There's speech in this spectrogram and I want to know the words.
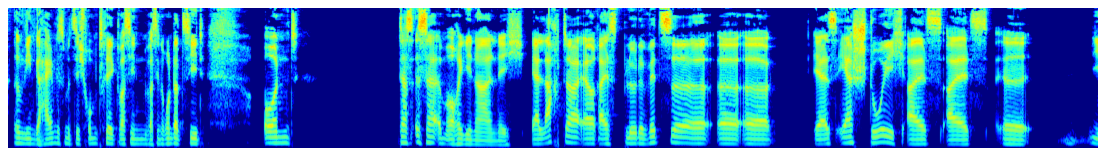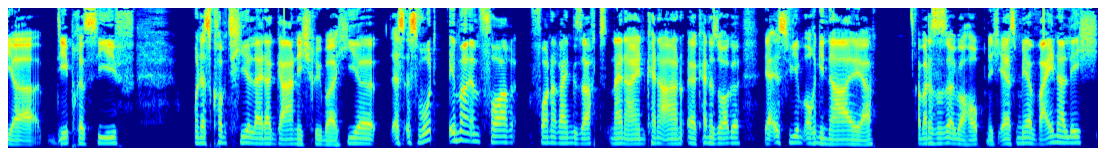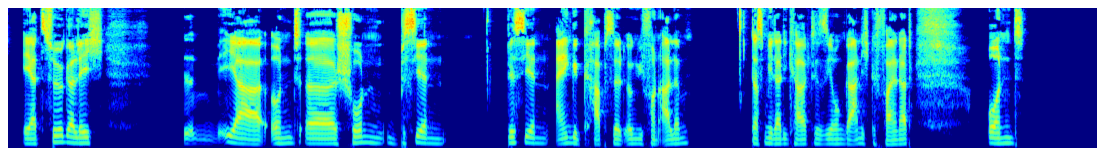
irgendwie ein Geheimnis mit sich rumträgt, was ihn, was ihn runterzieht. Und das ist er im Original nicht. Er lacht da, er reißt blöde Witze, äh, äh, er ist eher stoisch als als äh, ja, depressiv. Und das kommt hier leider gar nicht rüber. Hier, es, es wurde immer im Vor, vornherein gesagt, nein, nein, keine Ahnung, äh, keine Sorge, der ist wie im Original, ja. Aber das ist er überhaupt nicht. Er ist mehr weinerlich, eher zögerlich, äh, ja, und äh, schon ein bisschen, bisschen eingekapselt irgendwie von allem, dass mir da die Charakterisierung gar nicht gefallen hat. Und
